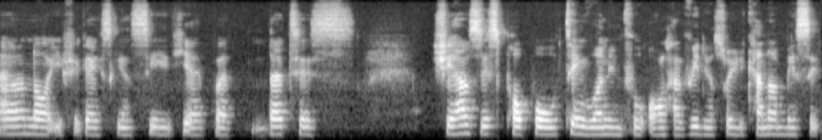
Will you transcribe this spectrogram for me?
i don't know if you guys can see it here but that is she has this purple thing running through all her videos so you cannot miss it.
